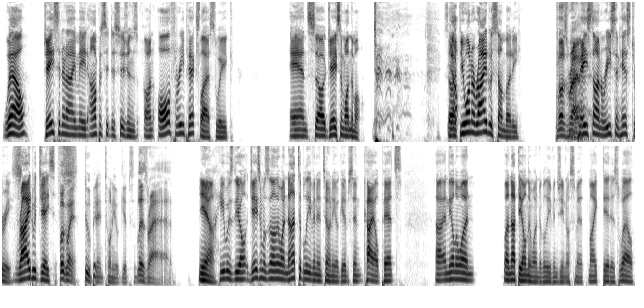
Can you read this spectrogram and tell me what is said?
Well, Jason and I made opposite decisions on all three picks last week, and so Jason won them all. so Yep. if you want to ride with somebody Let's ride. based on recent history, ride with Jason. Foot Stupid Antonio Gibson. Let's ride. Yeah, he was the only. Jason was the only one not to believe in Antonio Gibson, Kyle Pitts, uh, and the only one, well, not the only one to believe in Geno Smith. Mike did as well.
